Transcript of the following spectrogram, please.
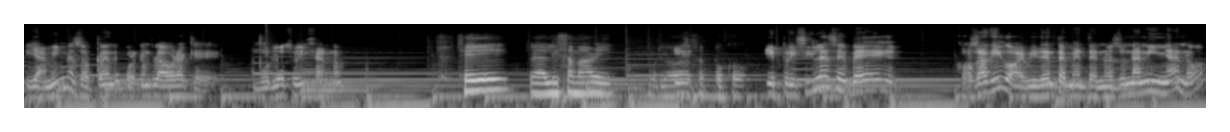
Y a mí me sorprende, por ejemplo, ahora que murió su hija, ¿no? Sí, Lisa Mary murió hace poco. Y Priscila se ve, cosa digo, evidentemente no es una niña, ¿no?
